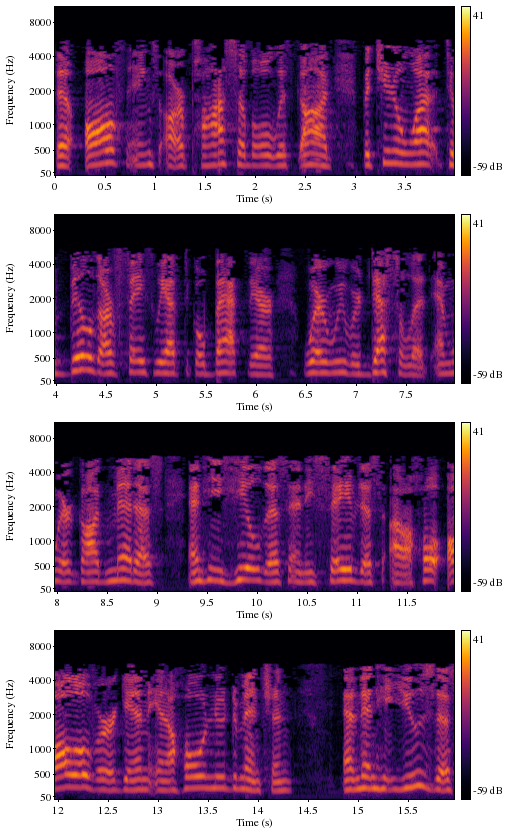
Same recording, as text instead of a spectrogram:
that all things are possible with God. But you know what? To build our faith, we have to go back there where we were desolate and where God met us and He healed us and He saved us whole, all over again in a whole new dimension and then he used us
